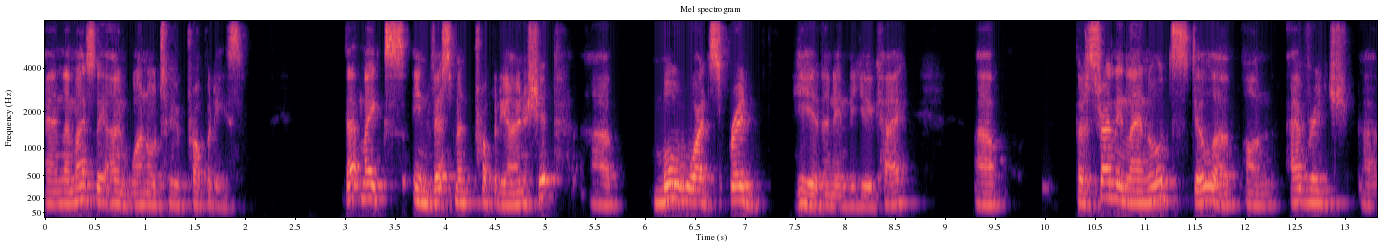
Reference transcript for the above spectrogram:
and they mostly own one or two properties. That makes investment property ownership uh, more widespread here than in the UK. Uh, but Australian landlords still are on average uh,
